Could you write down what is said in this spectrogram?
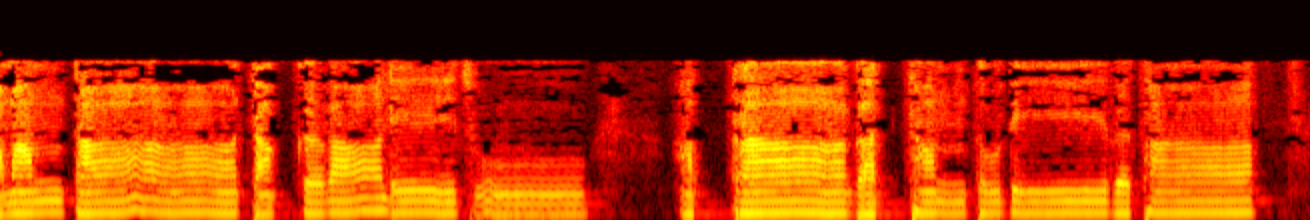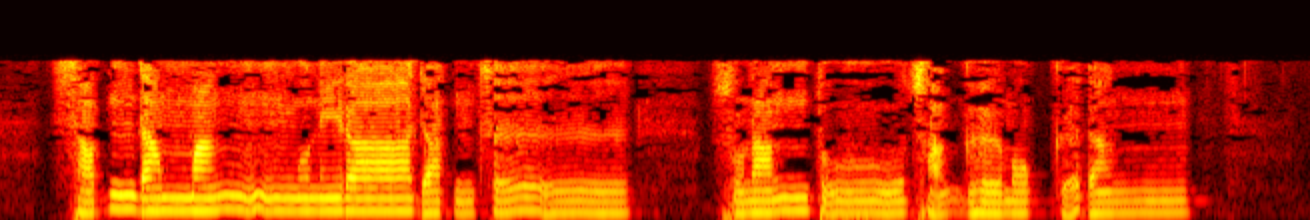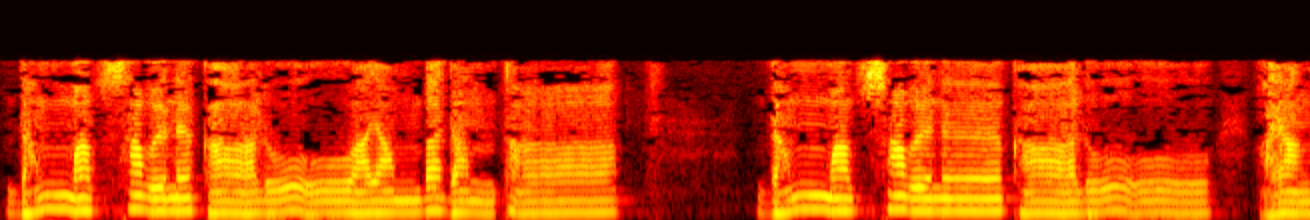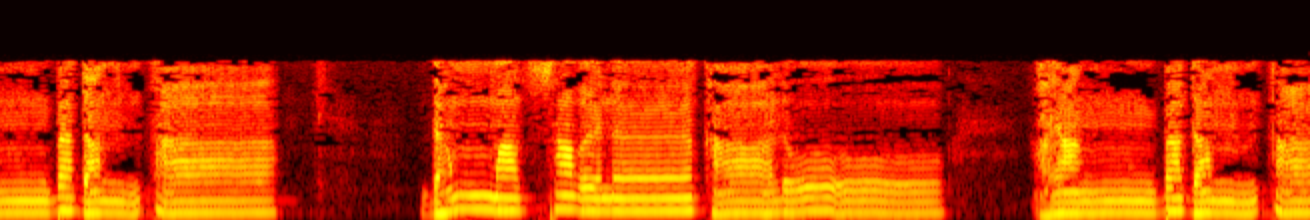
සමන්ත චක්කවාලේසු අත්‍රා ගච්ඡන්තු දේවතා සද්දම්මං මුනි රාජත්ස සුනන්තු සග්ග මොක්කදං ධම්මස්සවන කාලෝ අයම් බදන්තා ධම්මස්සවන කාලෝ අයං බදන්තා ධම්මස්සවන කාලෝ අයං බදන්තා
